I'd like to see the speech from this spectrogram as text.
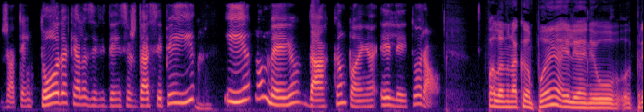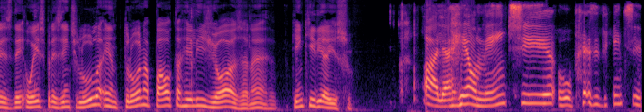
já tem todas aquelas evidências da CPI uhum. e no meio da campanha eleitoral. Falando na campanha, Eliane, o, o ex-presidente Lula entrou na pauta religiosa, né? Quem queria isso? Olha, realmente o presidente,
